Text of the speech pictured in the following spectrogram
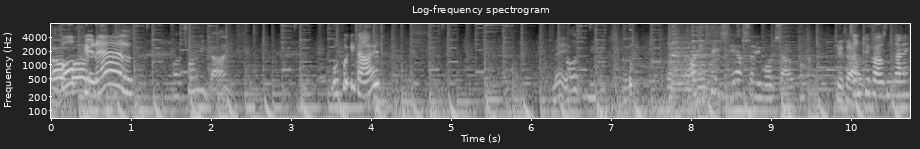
Oh, fucking hell! what's wrong? You died? What, what, you died? Me? That was me. I should PC. I saw you once out. It's on 2,000. 2000, Danny.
